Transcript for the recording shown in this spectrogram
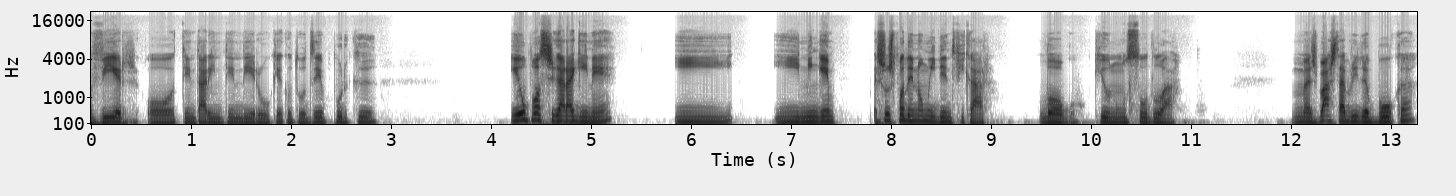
ver ou tentar entender o que é que eu estou a dizer, porque eu posso chegar à Guiné e, e ninguém. As pessoas podem não me identificar logo que eu não sou de lá. Mas basta abrir a boca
